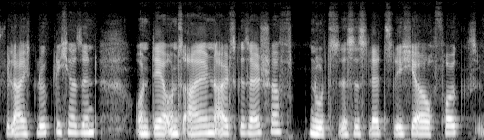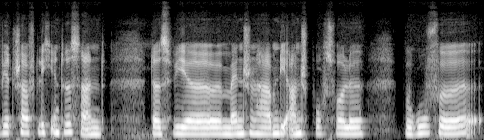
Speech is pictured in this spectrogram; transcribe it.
vielleicht glücklicher sind und der uns allen als Gesellschaft nutzt. Es ist letztlich ja auch volkswirtschaftlich interessant, dass wir Menschen haben, die anspruchsvolle Berufe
